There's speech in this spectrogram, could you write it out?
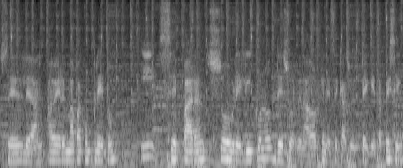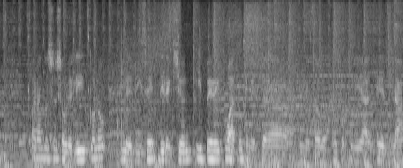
ustedes le dan a ver mapa completo y se paran sobre el icono de su ordenador que en este caso es Vegeta PC parándose sobre el icono les dice dirección IPv4 que en esta, en esta oportunidad es la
